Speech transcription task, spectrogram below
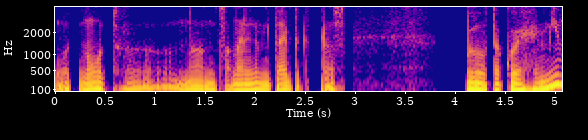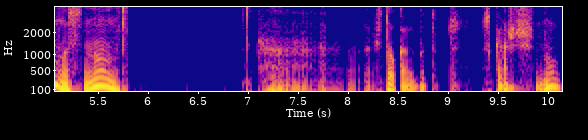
Вот, но вот э, на национальном этапе как раз был вот такой минус, ну, а, что как бы тут скажешь, ну,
